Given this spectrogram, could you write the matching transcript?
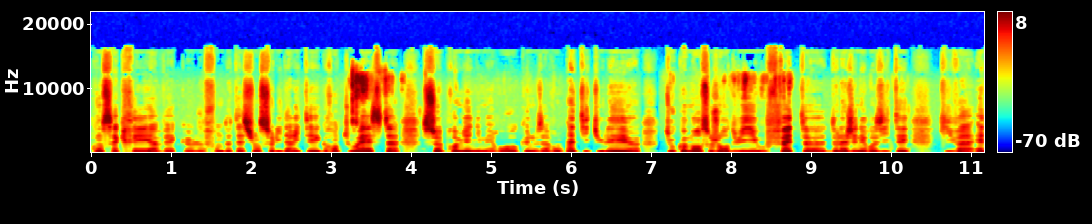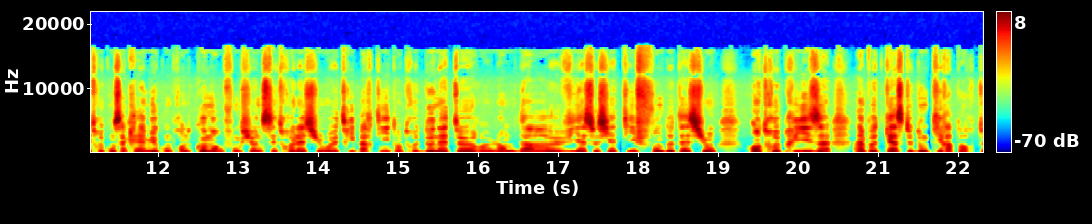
consacrer avec euh, le Fonds de dotation Solidarité Grand Ouest ce premier numéro que nous avons intitulé euh, Tout commence aujourd'hui ou Faites euh, de la générosité, qui va être consacré à mieux comprendre comment fonctionne cette relation euh, tripartite entre donateurs lambda, vie associative, fonds de dotation, entreprise, un podcast donc qui rapporte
